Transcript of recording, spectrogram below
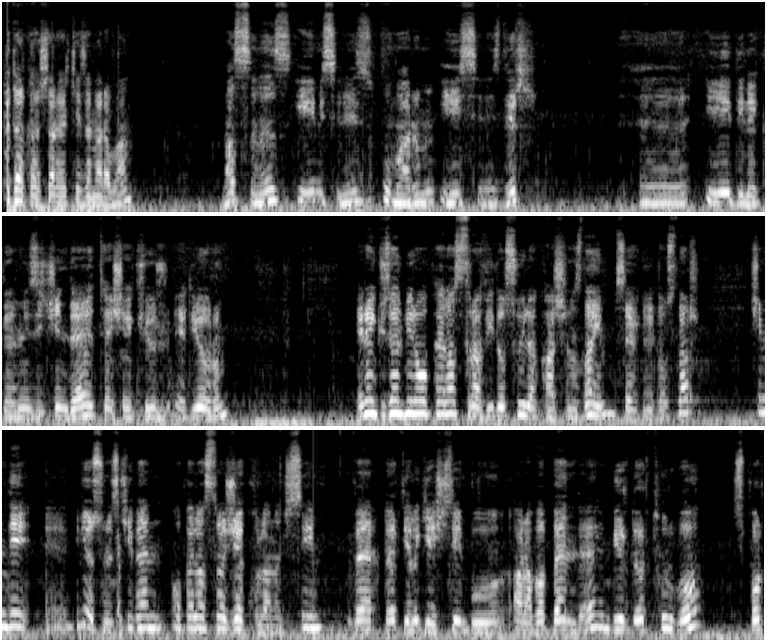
Evet arkadaşlar herkese merhaba. Nasılsınız? İyi misiniz? Umarım iyisinizdir. Ee, iyi dilekleriniz için de teşekkür ediyorum. Yine güzel bir Opel Astra videosuyla karşınızdayım sevgili dostlar. Şimdi e, biliyorsunuz ki ben Opel Astra J kullanıcısıyım ve 4 yılı geçti bu araba bende 1.4 turbo sport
